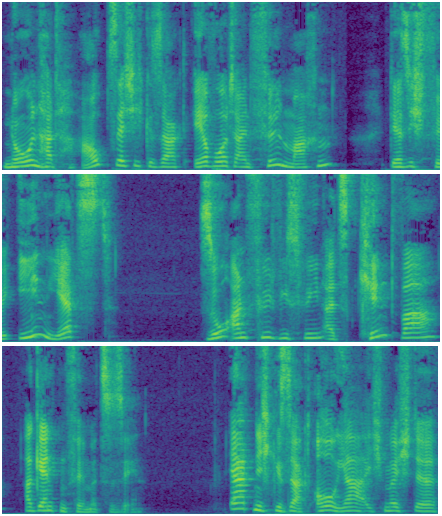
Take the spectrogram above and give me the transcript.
Nolan hat hauptsächlich gesagt, er wollte einen Film machen, der sich für ihn jetzt so anfühlt, wie es für ihn als Kind war, Agentenfilme zu sehen. Er hat nicht gesagt, oh ja, ich möchte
